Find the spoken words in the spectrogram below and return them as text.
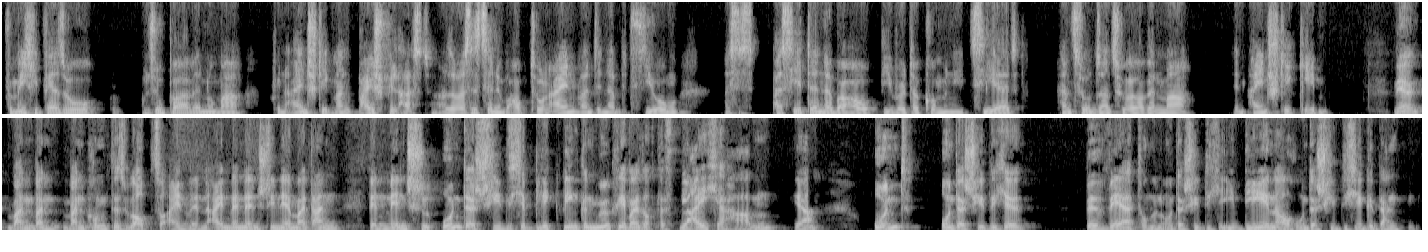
für mich wäre so super, wenn du mal für einen Einstieg mal ein Beispiel hast. Also was ist denn überhaupt so ein Einwand in der Beziehung? Was ist, passiert denn überhaupt? Wie wird da kommuniziert? Kannst du unseren Zuhörern mal den Einstieg geben? Ja, wann, wann, wann kommt es überhaupt zu Einwänden? Einwände entstehen ja immer dann, wenn Menschen unterschiedliche Blickwinkel möglicherweise auf das Gleiche haben, ja, und unterschiedliche Bewertungen, unterschiedliche Ideen, auch unterschiedliche Gedanken.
